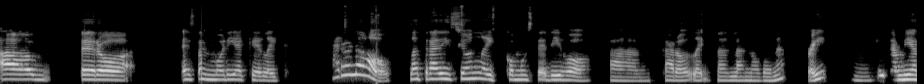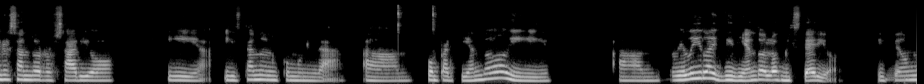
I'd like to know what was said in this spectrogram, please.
Um, pero esta memoria que, like, I don't know, la tradición, like, como usted dijo, um, Carol, like, la, la novena, right? Mm. Y también rezando rosario y, y estando en comunidad um, compartiendo y um, really like viviendo los misterios. Y feel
